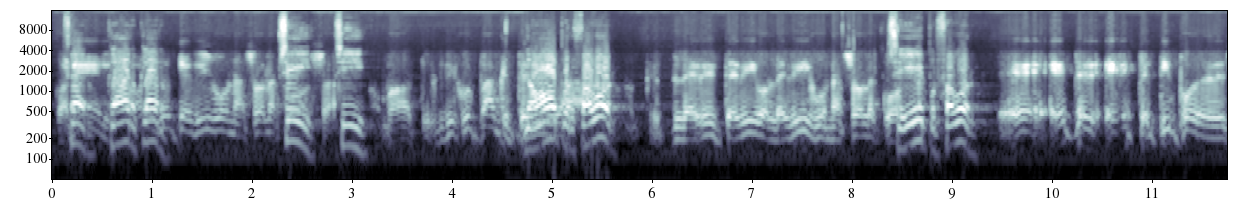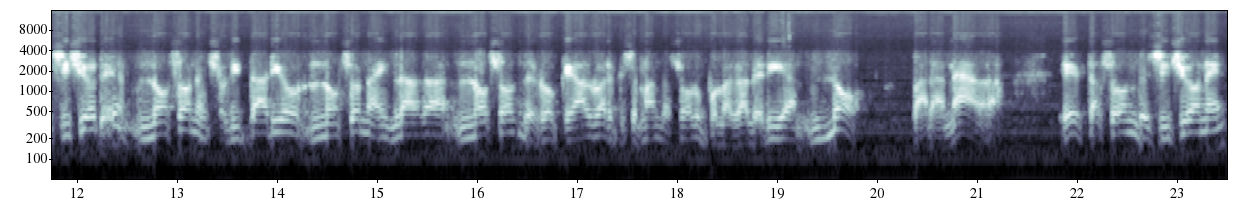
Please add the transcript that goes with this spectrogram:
con claro, él. Claro, claro. Yo te digo una sola sí, cosa. Sí, Disculpa que te No, por favor le, te digo, le digo una sola cosa. Sí, por favor. Eh, este, este tipo de decisiones no son en solitario, no son aisladas, no son de Roque Álvarez que se manda solo por la galería, no, para nada. Estas son decisiones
